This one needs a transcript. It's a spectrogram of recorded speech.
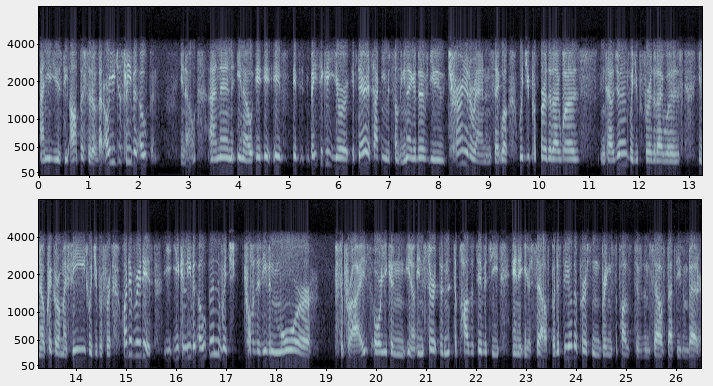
and you use the opposite of that, or you just leave it open you know. And then, you know, if, if basically you're if they're attacking you with something negative, you turn it around and say, well, would you prefer that I was intelligent? Would you prefer that I was, you know, quicker on my feet? Would you prefer whatever it is? You, you can leave it open, which causes even more surprise, or you can, you know, insert the, the positivity in it yourself. But if the other person brings the positive themselves, that's even better.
